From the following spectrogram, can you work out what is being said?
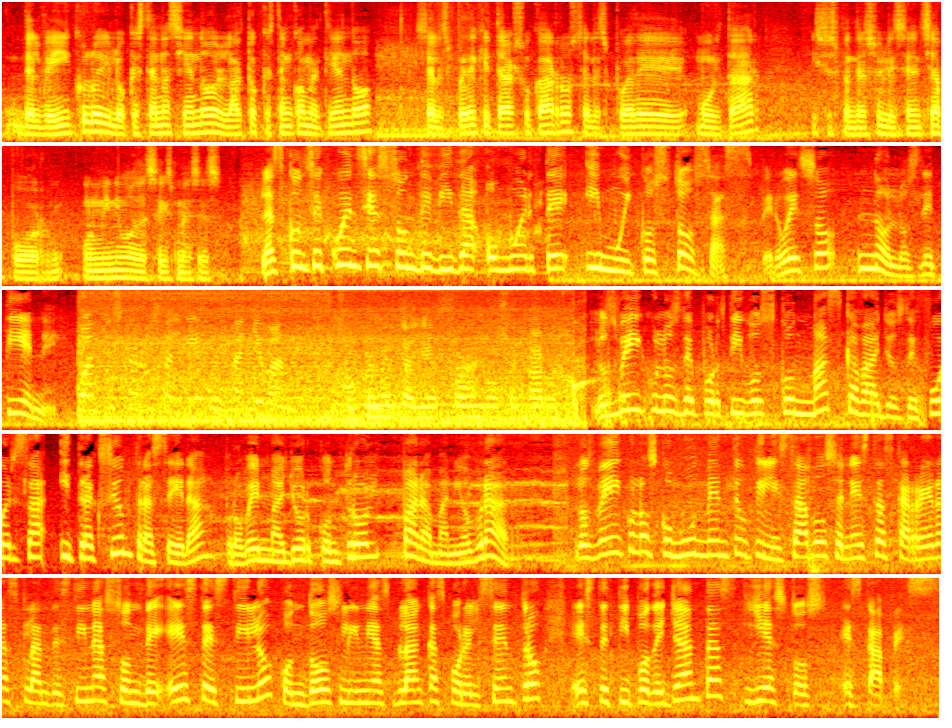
del vehículo y lo que estén haciendo, el acto que estén cometiendo, se les puede quitar su carro, se les puede multar y suspender su licencia por un mínimo de seis meses. Las consecuencias son de vida o muerte y muy costosas, pero eso no los detiene. ¿Cuántos carros al día se están llevando? Simplemente ayer fueron 12 carros. Los vehículos deportivos con más caballos de fuerza y tracción trasera proveen mayor control para maniobrar. Los vehículos comúnmente utilizados en estas carreras clandestinas son de este estilo, con dos líneas blancas por el centro, este tipo de llantas y estos escapes.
